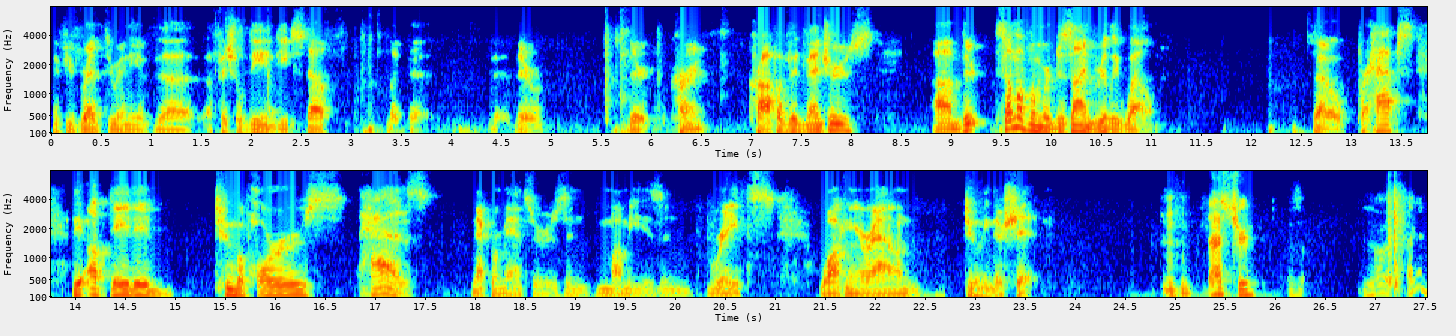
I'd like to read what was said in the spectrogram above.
If you've read through any of the official D and D stuff, like the, the their their current crop of adventures, um, some of them are designed really well. So perhaps the updated Tomb of Horrors has necromancers and mummies and wraiths walking around doing their shit. hmm That's true. I could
